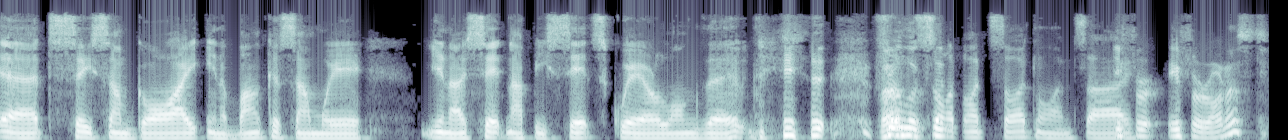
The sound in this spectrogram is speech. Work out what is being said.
uh, to see some guy in a bunker somewhere, you know, setting up his set square along the from the sideline to sideline. So If we're if we're honest,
